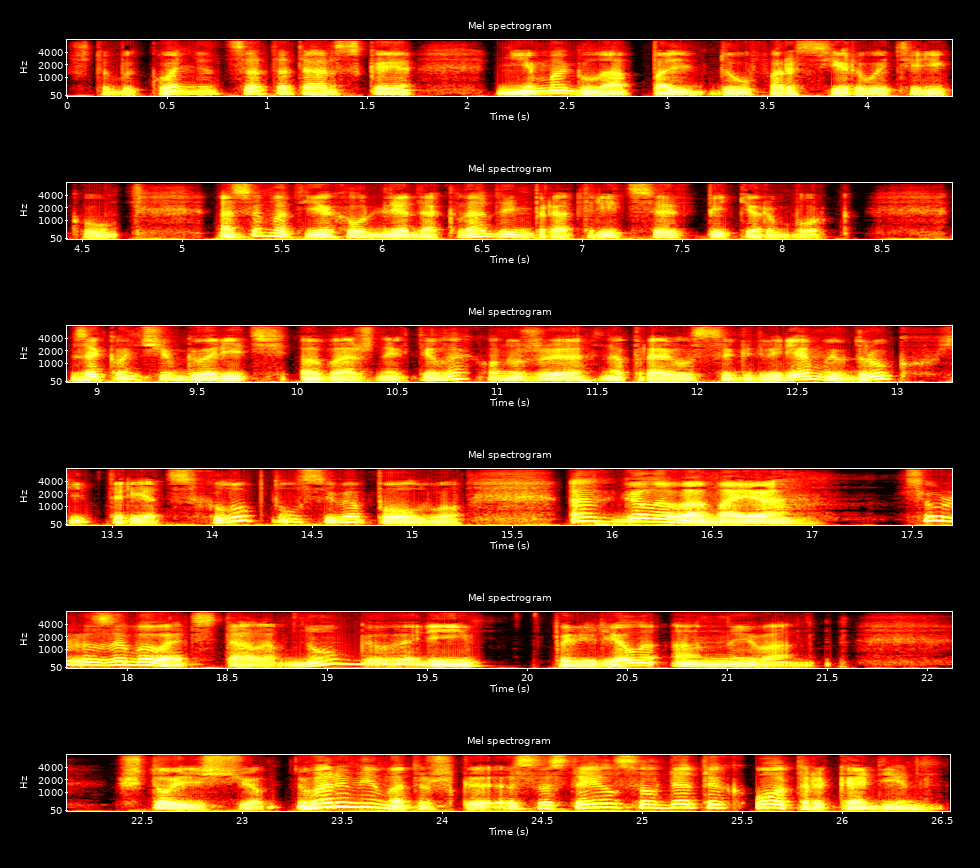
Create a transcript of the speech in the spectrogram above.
чтобы конница татарская не могла по льду форсировать реку, а сам отъехал для доклада императрицы в Петербург. Закончив говорить о важных делах, он уже направился к дверям, и вдруг хитрец хлопнул себя по лбу. «Ах, голова моя! Все же забывать стала. Ну, говори!» — повелела Анна Ивановна. «Что еще? В армии, матушка, состоял в солдатах отрок один,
